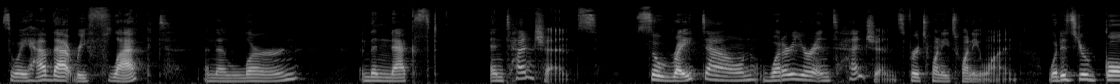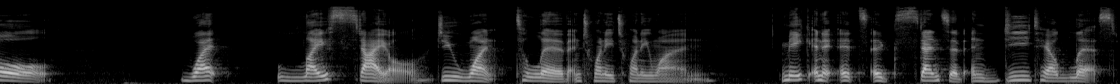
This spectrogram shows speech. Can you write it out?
So we have that reflect and then learn, and then next, intentions. So write down what are your intentions for 2021? What is your goal? What lifestyle do you want to live in 2021? Make an it's extensive and detailed list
